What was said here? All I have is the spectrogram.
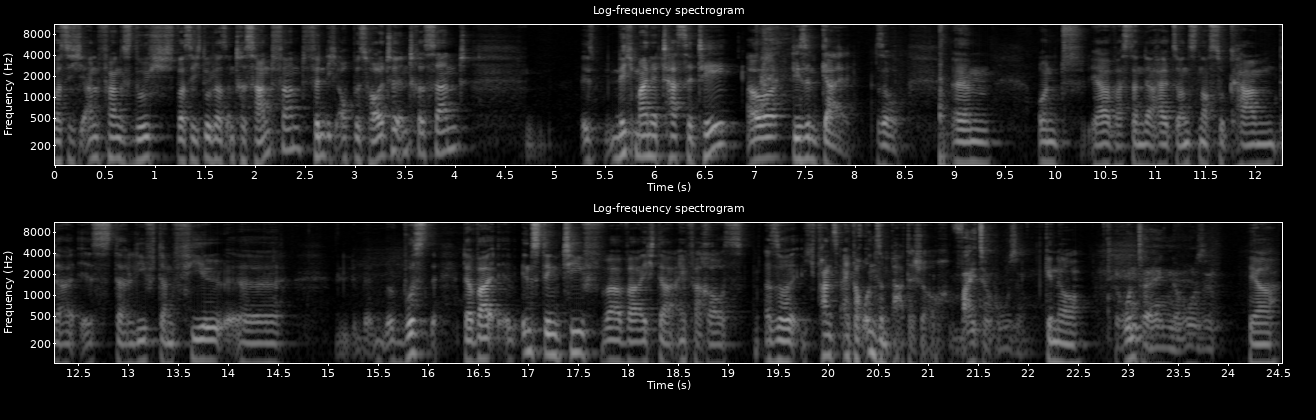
was ich anfangs durch, was ich durchaus interessant fand. Finde ich auch bis heute interessant ist nicht meine Tasse Tee, aber die sind geil. So. Ähm, und ja, was dann da halt sonst noch so kam, da ist, da lief dann viel, äh, wusste, da war instinktiv war, war ich da einfach raus. Also ich fand es einfach unsympathisch auch. Weite Hose. Genau. Runterhängende Hose. Ja.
